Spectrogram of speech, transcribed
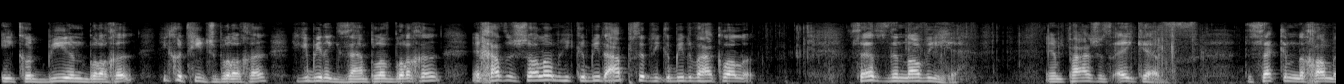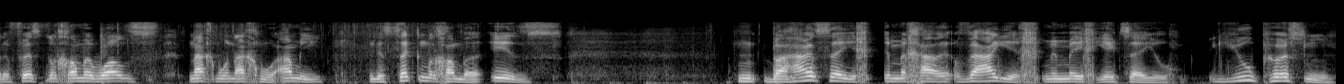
he could be in brocha. He could teach brocha. He could be an example of brocha. In Chaz Shalom, he could be the opposite. He could be the v'haklala. Says the Navi here in Parshas Eikev. The second Nechama, the first Nechama was Nachmu Nachmu Ami. And the second Nechama is Bahar Seich Vayich Mimech Yetzeu. You person,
